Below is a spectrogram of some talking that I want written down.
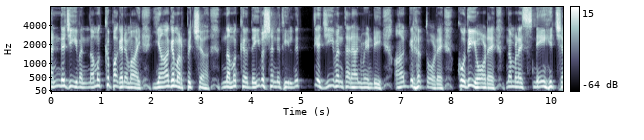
തന്റെ ജീവൻ നമുക്ക് പകരമായി യാഗമർപ്പിച്ച് നമുക്ക് ദൈവസന്നിധിയിൽ നിത്യ നിത്യജീവൻ തരാൻ വേണ്ടി ആഗ്രഹത്തോടെ കൊതിയോടെ നമ്മളെ സ്നേഹിച്ച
